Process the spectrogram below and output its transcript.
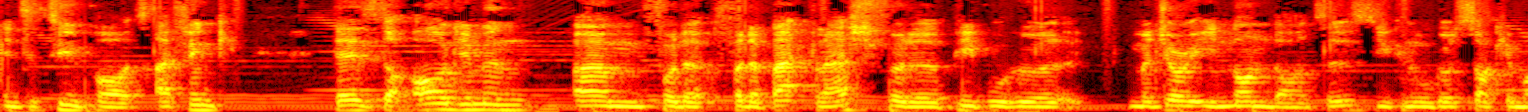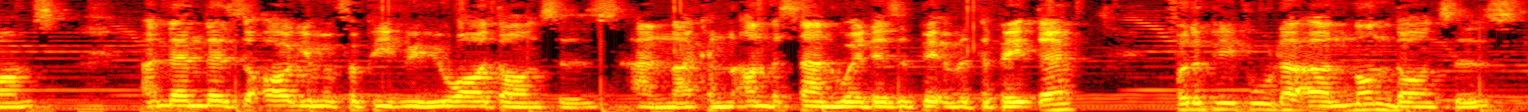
into two parts. I think there's the argument um, for the for the backlash for the people who are majority non-dancers. You can all go suck your mums. And then there's the argument for people who are dancers, and I can understand where there's a bit of a debate there. For the people that are non-dancers,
